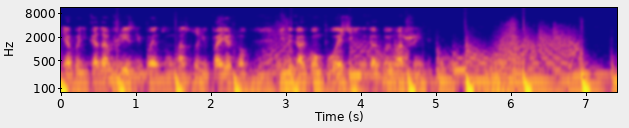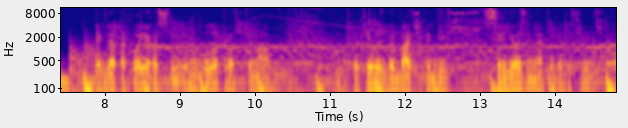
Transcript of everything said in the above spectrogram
Я бы никогда в жизни по этому мосту не поехал ни на каком поезде, ни на какой машине. Як для такої Росії ну, було трошки мало. От, хотілося б бачити більш серйозні методи дослідження.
